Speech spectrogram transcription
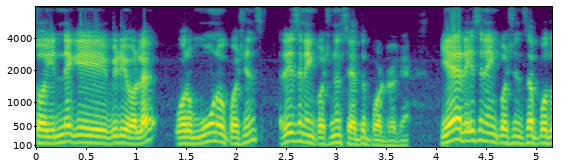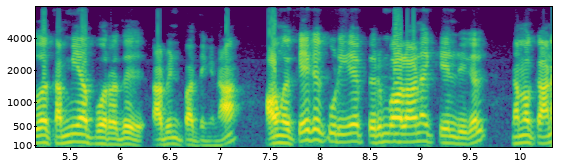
ஸோ இன்னைக்கு வீடியோவில் ஒரு மூணு கொஷின்ஸ் ரீசனிங் கொஷினும் சேர்த்து போட்டிருக்கேன். ஏன் ரீசனிங் கொஷின்ஸை பொதுவாக கம்மியாக போடுறது அப்படின்னு பார்த்தீங்கன்னா அவங்க கேட்கக்கூடிய பெரும்பாலான கேள்விகள் நமக்கான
